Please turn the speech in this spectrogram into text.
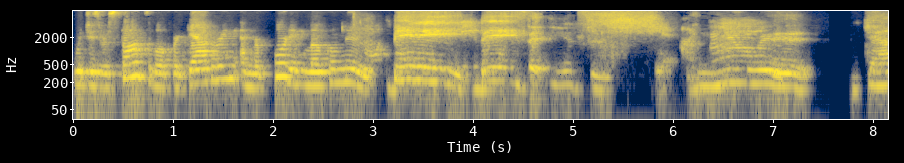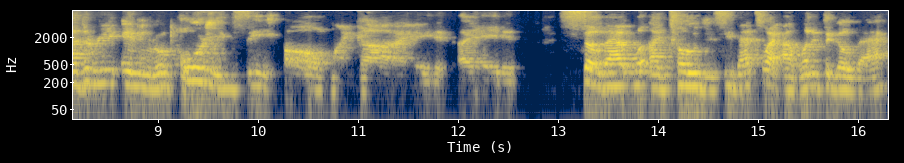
which is responsible for gathering and reporting local news. B, B's the answer. Shit, I knew it. Gathering and reporting. See, oh my God, I hate it. I hate it. So that what I told you. See, that's why I wanted to go back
